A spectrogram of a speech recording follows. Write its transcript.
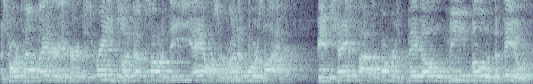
A short time later, he heard the screams, looked up and saw the DEA officer running for his life, being chased by the farmer's big old mean bull in the field.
